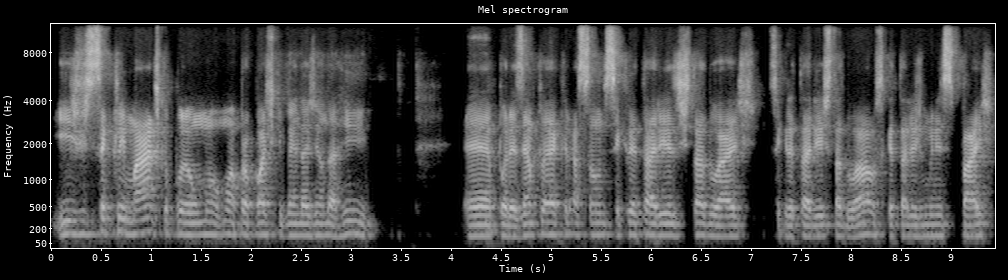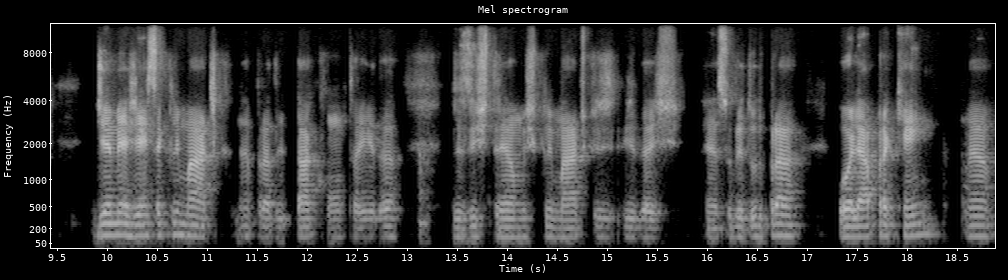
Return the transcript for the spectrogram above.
E justiça climática, por uma, uma proposta que vem da Agenda Rio, é, por exemplo, é a criação de secretarias estaduais, secretaria estadual, secretarias municipais de emergência climática, né, para dar conta aí da, dos extremos climáticos e das, é, sobretudo para olhar para quem né,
